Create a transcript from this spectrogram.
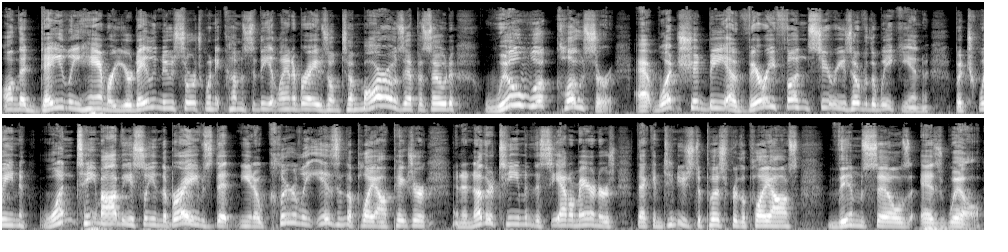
on the Daily Hammer, your daily news source when it comes to the Atlanta Braves. On tomorrow's episode, we'll look closer at what should be a very fun series over the weekend between one team, obviously, in the Braves that, you know, clearly is in the playoff picture, and another team in the Seattle Mariners that continues to push for the playoffs themselves as well.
